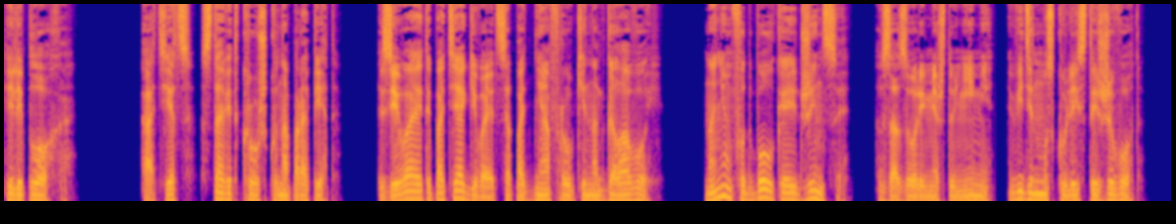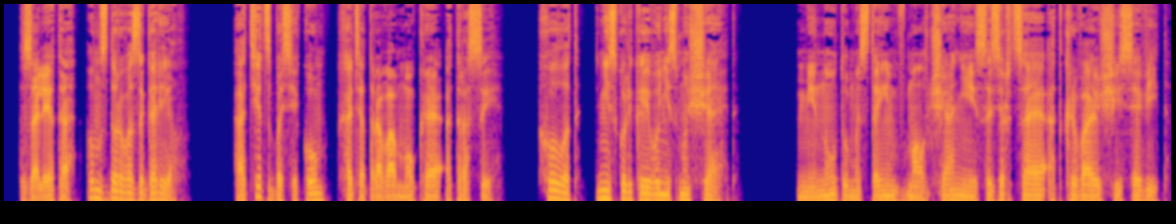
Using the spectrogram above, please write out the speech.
или плохо. Отец ставит кружку на парапет. Зевает и потягивается, подняв руки над головой. На нем футболка и джинсы, в зазоре между ними виден мускулистый живот. За лето он здорово загорел. Отец босиком, хотя трава мокрая от росы. Холод нисколько его не смущает. Минуту мы стоим в молчании, созерцая открывающийся вид.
